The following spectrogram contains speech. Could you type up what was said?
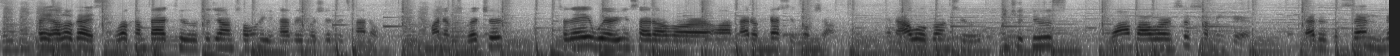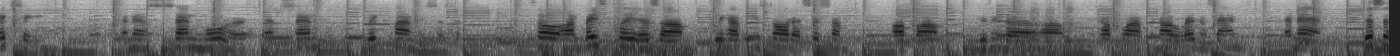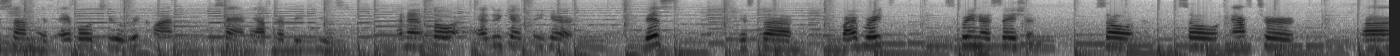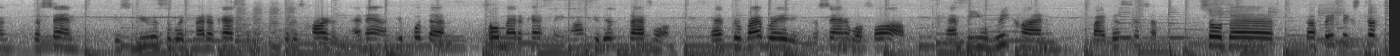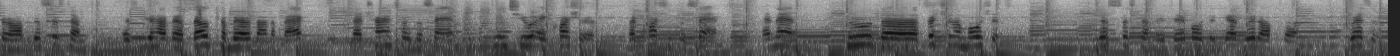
Hey, hello guys. Welcome back to Zhejiang Tongli Heavy Machinery Channel. My name is Richard. Today we're inside of our uh, metal casting workshop. And I will going to introduce one of our system in here. That is the sand mixing and then sand muller and sand reclaiming system. So um, basically is um, we have installed a system of um, using the um, alkaline phenolic resin sand and then this system is able to reclaim sand after being used. And then so as you can see here, this is the vibrate screener station. So so after uh, the sand is used with metal casting, it is hardened, and then you put the whole metal casting onto this platform, and through vibrating, the sand will fall off and being reclaimed by this system. So the the basic structure of this system is you have a belt conveyor on the back that transfers the sand into a crusher that crushes the sand. And then through the frictional motions, this system is able to get rid of the resins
